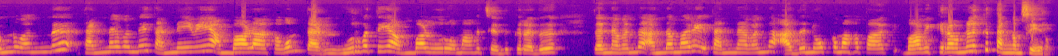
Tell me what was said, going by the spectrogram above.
ஒண்ணு வந்து தன்னை வந்து தன்னையவே அம்பாளாகவும் தன் உருவத்தையே அம்பாள் உருவமாக செதுக்கிறது தன்னை வந்து அந்த மாதிரி தன்னை வந்து அது நோக்கமாக பாவிக்கிறவங்களுக்கு தங்கம் சேரும்.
